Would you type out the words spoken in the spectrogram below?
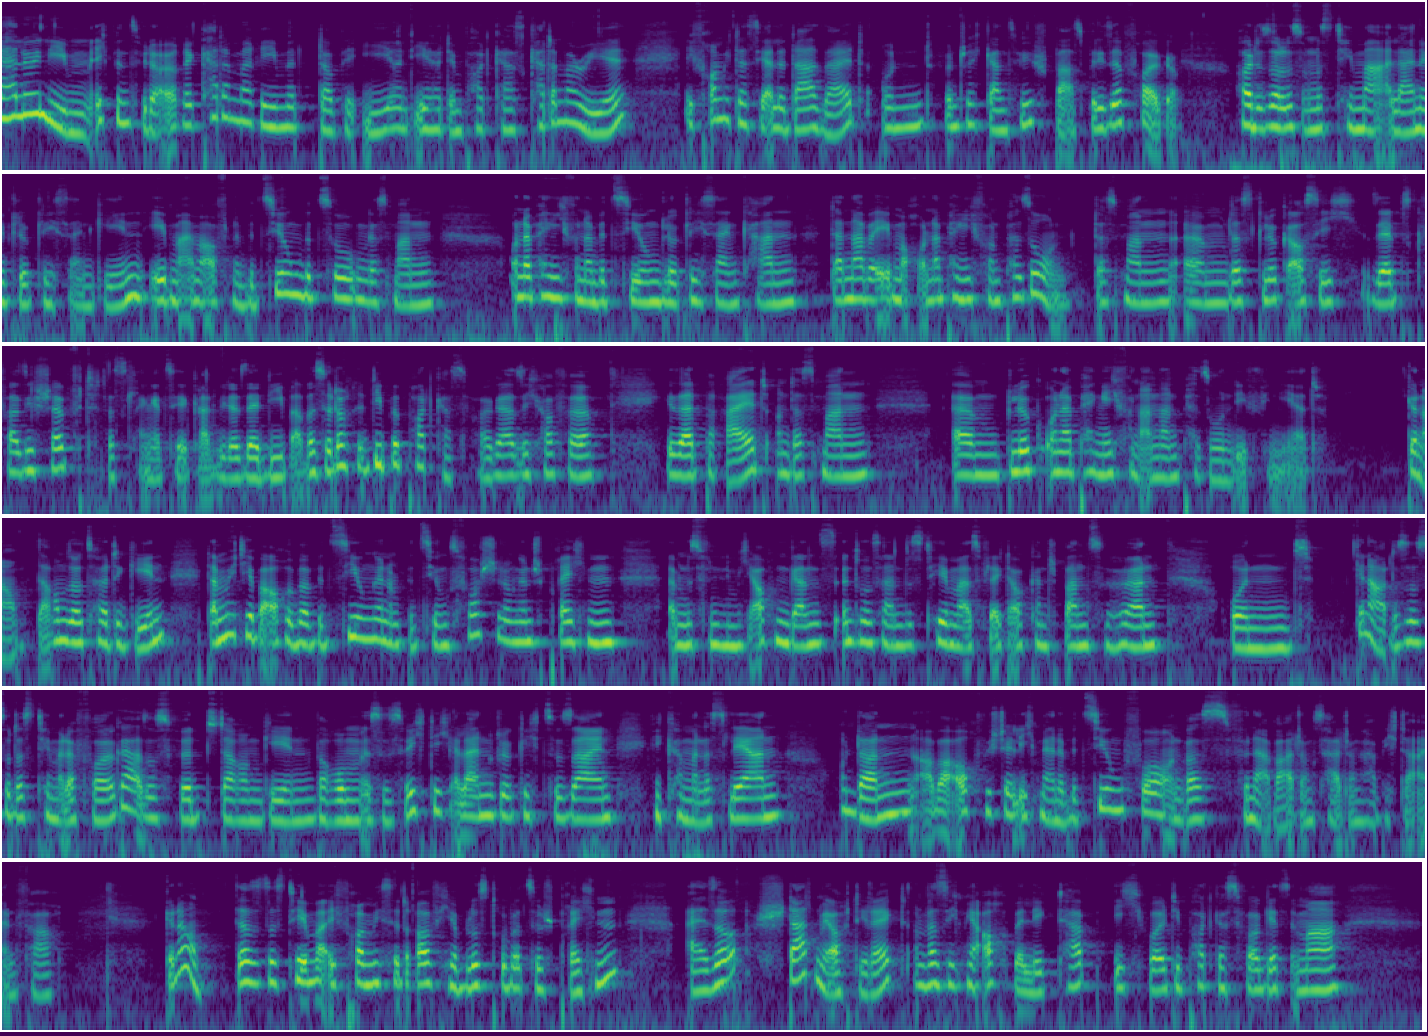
Ja, hallo ihr Lieben, ich bin's wieder, eure Katamarie mit Doppel-I und ihr hört den Podcast Katamarie. Ich freue mich, dass ihr alle da seid und wünsche euch ganz viel Spaß bei dieser Folge. Heute soll es um das Thema alleine glücklich sein gehen, eben einmal auf eine Beziehung bezogen, dass man unabhängig von der Beziehung glücklich sein kann, dann aber eben auch unabhängig von Personen, dass man ähm, das Glück aus sich selbst quasi schöpft. Das klang jetzt hier gerade wieder sehr deep, aber es wird auch eine diepe Podcast-Folge, also ich hoffe, ihr seid bereit und dass man ähm, Glück unabhängig von anderen Personen definiert. Genau, darum soll es heute gehen. Da möchte ich aber auch über Beziehungen und Beziehungsvorstellungen sprechen. Ähm, das finde ich nämlich auch ein ganz interessantes Thema, ist vielleicht auch ganz spannend zu hören. Und genau, das ist so das Thema der Folge. Also es wird darum gehen, warum ist es wichtig, allein glücklich zu sein, wie kann man das lernen und dann aber auch, wie stelle ich mir eine Beziehung vor und was für eine Erwartungshaltung habe ich da einfach. Genau, das ist das Thema. Ich freue mich sehr drauf. Ich habe Lust drüber zu sprechen. Also starten wir auch direkt. Und was ich mir auch überlegt habe, ich wollte die Podcast-Folge jetzt immer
